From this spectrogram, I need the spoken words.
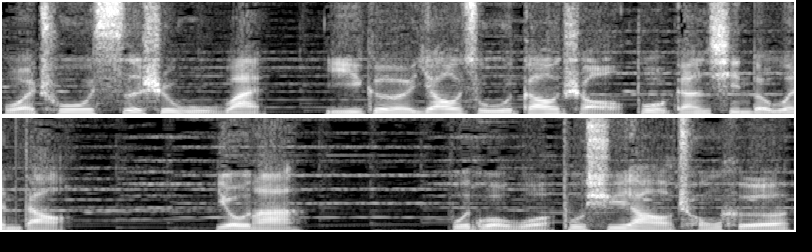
我出四十五万。一个妖族高手不甘心的问道。有啊，不过我不需要重合。”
